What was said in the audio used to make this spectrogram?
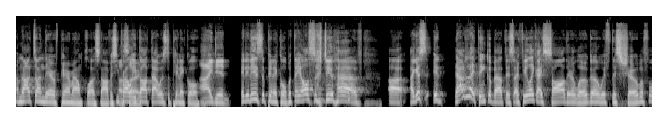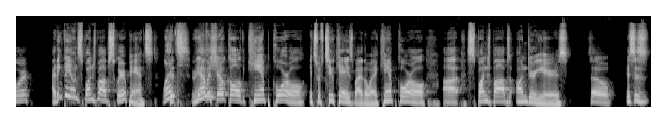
I'm not done there with Paramount Plus Nafis. You Oh, probably sorry. thought that was the pinnacle. I did. and it is the pinnacle, but they also do have uh I guess it now that I think about this, I feel like I saw their logo with this show before. I think they own SpongeBob SquarePants. What? They have a show called Kamp Koral. It's with two Ks, by the way. Kamp Koral, uh, SpongeBob's Under Years. So this is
